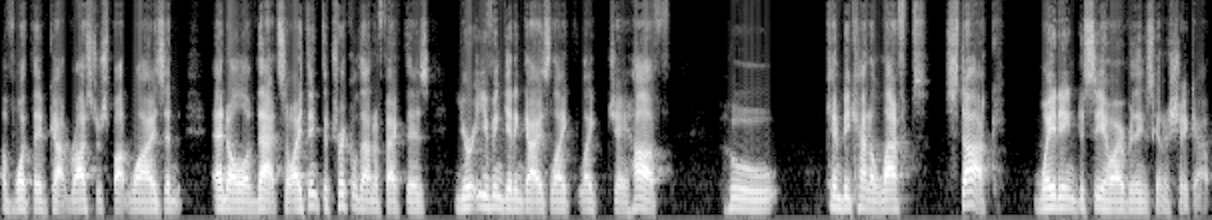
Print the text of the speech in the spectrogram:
of what they've got roster spot wise and and all of that. So I think the trickle down effect is you're even getting guys like like Jay Huff who can be kind of left stuck waiting to see how everything's going to shake out.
